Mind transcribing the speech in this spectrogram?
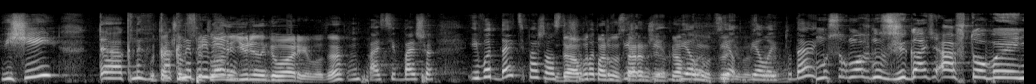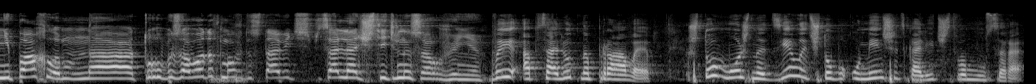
вещей, так, на- Вот о как, чем например... Светлана Юрьевна говорила, да? Спасибо большое. И вот дайте, пожалуйста, Да, еще вот, пожалуйста, бел- оранжевый бел- микрофон вот сзади бел- вас, белый да. туда. Мусор можно сжигать, а чтобы не пахло, на трубы заводов можно ставить специальное очистительное сооружение. Вы абсолютно правы. Что можно делать, чтобы уменьшить количество мусора?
